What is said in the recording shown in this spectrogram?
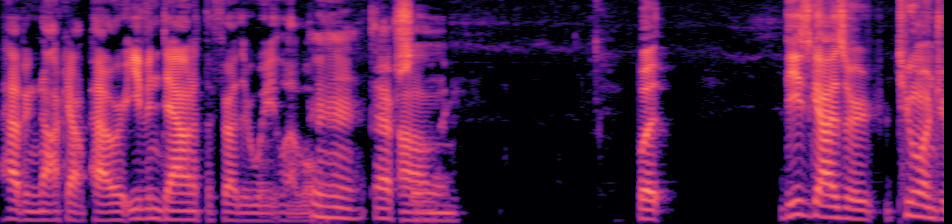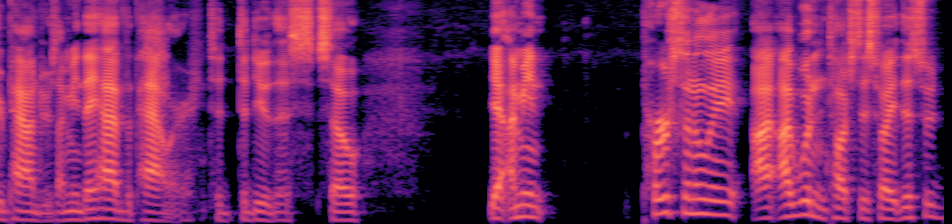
having knockout power, even down at the featherweight level. absolutely. Um, but these guys are 200 pounders. I mean, they have the power to, to do this. So, yeah, I mean, personally, I, I wouldn't touch this fight. This would,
